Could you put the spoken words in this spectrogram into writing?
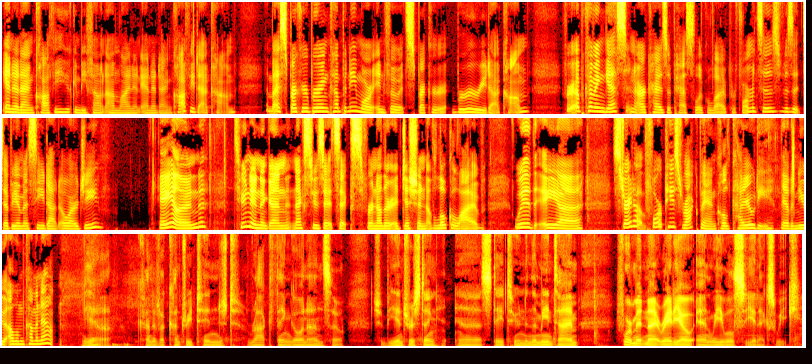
Anodyne Coffee, who can be found online at anodynecoffee.com, and by Sprecher Brewing Company, more info at sprecherbrewery.com. For upcoming guests and archives of past local live performances, visit WMSE.org. And tune in again next Tuesday at 6 for another edition of Local Live with a uh, straight up four piece rock band called Coyote. They have a new album coming out. Yeah, kind of a country tinged rock thing going on, so should be interesting. Uh, stay tuned in the meantime for Midnight Radio, and we will see you next week.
